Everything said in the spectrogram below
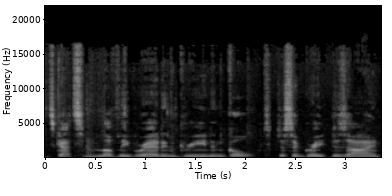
It's got some lovely red and green and gold. Just a great design.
